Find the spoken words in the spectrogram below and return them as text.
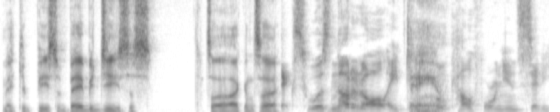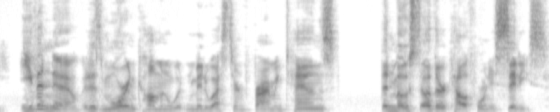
Make your peace with baby Jesus. That's all I can say. Phoenix was not at all a typical Damn. Californian city. Even now, it is more in common with Midwestern farming towns than most other California cities.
